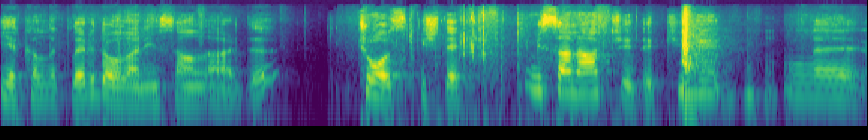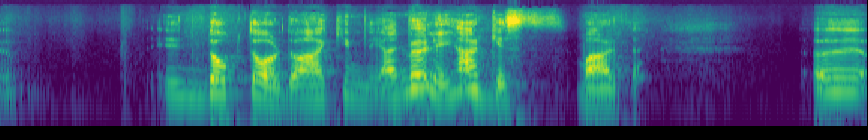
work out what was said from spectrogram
yakınlıkları da olan insanlardı. Çoğu işte kimi sanatçıydı, kimi e, doktordu, hakimdi. Yani böyle herkes vardı. E,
